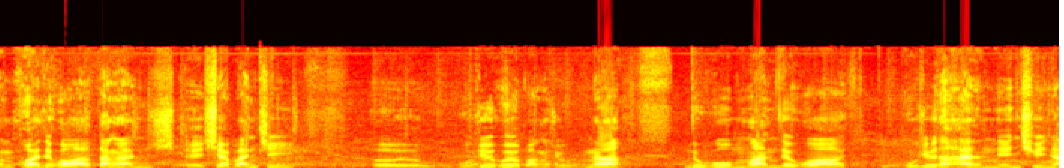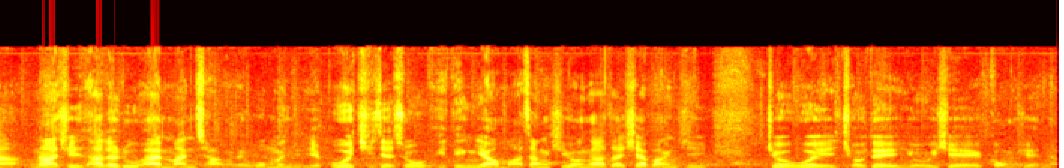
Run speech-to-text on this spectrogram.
很快的话，当然，呃，下半季，呃，我觉得会有帮助。那如果慢的话，我觉得他还很年轻啊，那其实他的路还蛮长的，我们也不会急着说一定要马上希望他在下半季就为球队有一些贡献啊。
